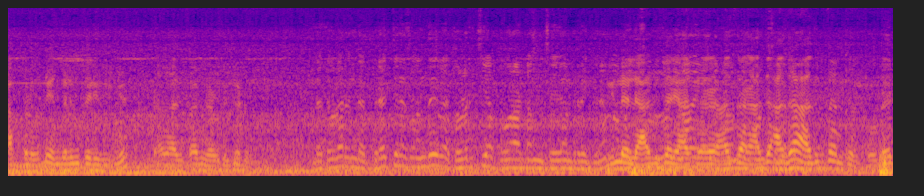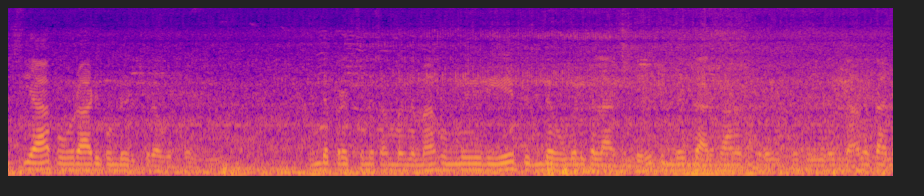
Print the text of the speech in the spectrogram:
ஆக்கள் வந்து எங்களுக்கு தெரிவிங்க. நாங்கள் அதுக்கான நடவடிக்கை எடுப்போம். இந்த தொடர் இந்த பிரச்சனை வந்து தொடர்ச்சியாக போராட்டம் செய்து இருக்கிறோம் இல்ல இல்ல அது சரி அது அது அது அதான் அதுக்கு தான் சொல்றேன் தொடர்ச்சியாக போராடி கொண்டு இருக்கிறவர்கள் இந்த பிரச்சனை சம்பந்தமாக உண்மையிலேயே பிந்த உங்களுக்கு எல்லாம் இருந்தது பிந்த இந்த அரசாங்கத்துறை நாங்கள் தான்.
